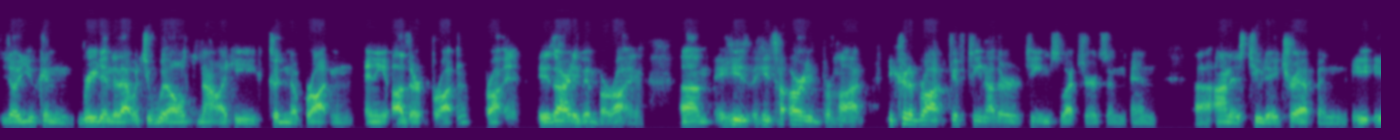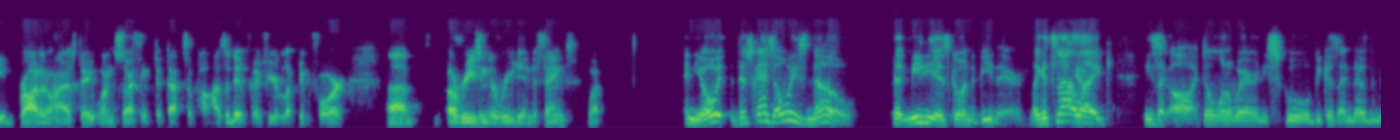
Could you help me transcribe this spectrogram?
you, know, you can read into that what you will. It's not like he couldn't have brought in any other brought in, brought in. He's already been brought in. Um, he's he's already brought. He could have brought 15 other team sweatshirts and and uh, on his two day trip, and he, he brought an Ohio State one. So I think that that's a positive if you're looking for uh, a reason to read into things. What? And you always, those guys always know that media is going to be there. Like it's not yeah. like he's like, oh, I don't want to wear any school because I know them.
